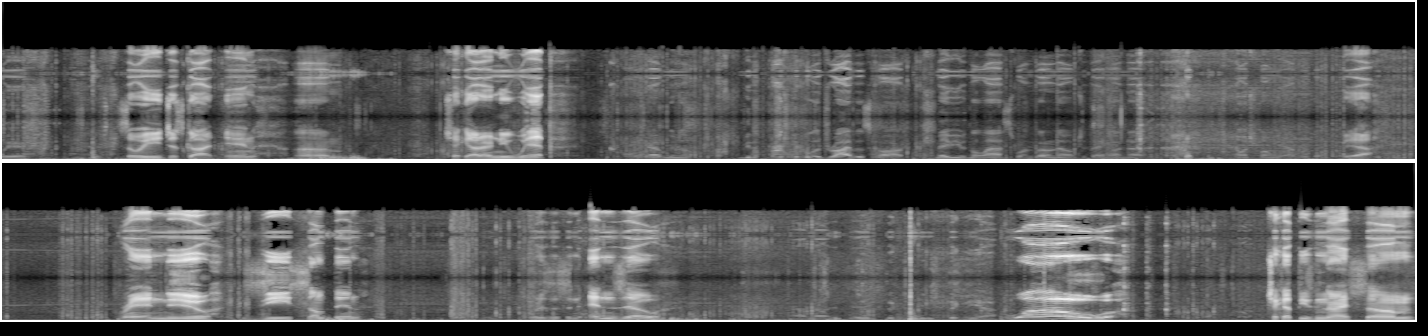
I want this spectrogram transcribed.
weird. So we just got in. Um, check out our new whip. Yeah, we're gonna be the first people to drive this car. Maybe even the last ones. I don't know, depending on uh, how much fun we have with it. Yeah. Brand new Z something. What is this? An Enzo? I don't know. It's, it's insignia. Whoa! Check out these nice um,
